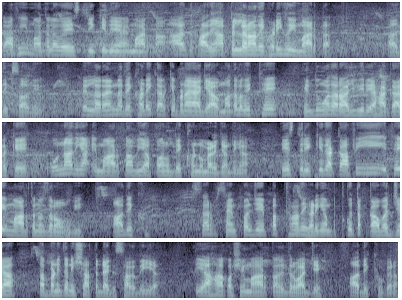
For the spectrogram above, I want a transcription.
ਕਾਫੀ ਮਤਲਬ ਇਸ ਤਰੀਕੇ ਦੀਆਂ ਇਮਾਰਤਾਂ ਆ ਦਿਖਾ ਦਿਆਂ ਆ ਪਿੱਲਰਾਂ ਤੇ ਖੜੀ ਹੋਈ ਇਮਾਰਤ ਆ। ਆ ਦੇਖ ਸਕਦੇ ਹੋ। ਪਿੱਲਰ ਇਹਨਾਂ ਤੇ ਖੜੇ ਕਰਕੇ ਬਣਾਇਆ ਗਿਆ। ਮਤਲਬ ਇੱਥੇ ਹਿੰਦੂਆਂ ਦਾ ਰਾਜ ਵੀ ਰਿਹਾ ਕਰਕੇ ਉਹਨਾਂ ਦੀਆਂ ਇਮਾਰਤਾਂ ਵੀ ਆਪਾਂ ਨੂੰ ਦੇਖਣ ਨੂੰ ਮਿਲ ਜਾਂਦੀਆਂ। ਇਸ ਤਰੀਕੇ ਦਾ ਕਾਫੀ ਇੱਥੇ ਇਮਾਰਤ ਨਜ਼ਰ ਆਊਗੀ। ਆ ਦੇਖੋ, ਸਿਰਫ ਸੈਂਪਲ ਜੇ ਪੱਥਰਾਂ ਤੇ ਖੜੀਆਂ, ਕੋਈ ਧੱਕਾ ਵੱਜਿਆ ਤਾਂ ਬਣੀ ਤਣੀ ਛੱਤ ਡਿੱਗ ਸਕਦੀ ਆ। ਤੇ ਆਹ ਕੁਛ ਇਮਾਰਤਾਂ ਦੇ ਦਰਵਾਜ਼ੇ ਆ ਦੇਖੋ ਕਰਾ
